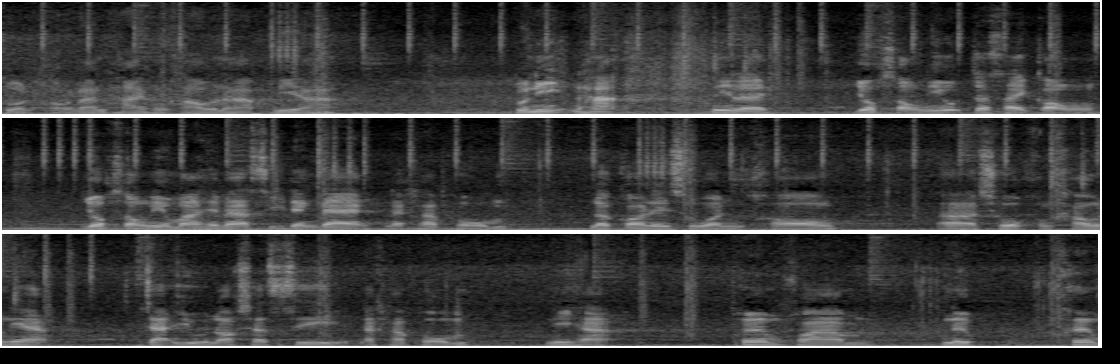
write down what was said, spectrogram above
ส่วนของด้านท้ายของเขานะครับนี่ฮะตัวนี้นะฮะนี่เลยยก 2 นิ้วจะใส่กล่อง ยก 2 นิ้วมาเห็นไหมสีแดงๆนะครับผมแล้วก็ในส่วนของอโชคของเขาเนี่ยจะอยู่นอกแชสซีนะครับผมนี่ฮะเพิ่มความหนึบเพิ่ม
